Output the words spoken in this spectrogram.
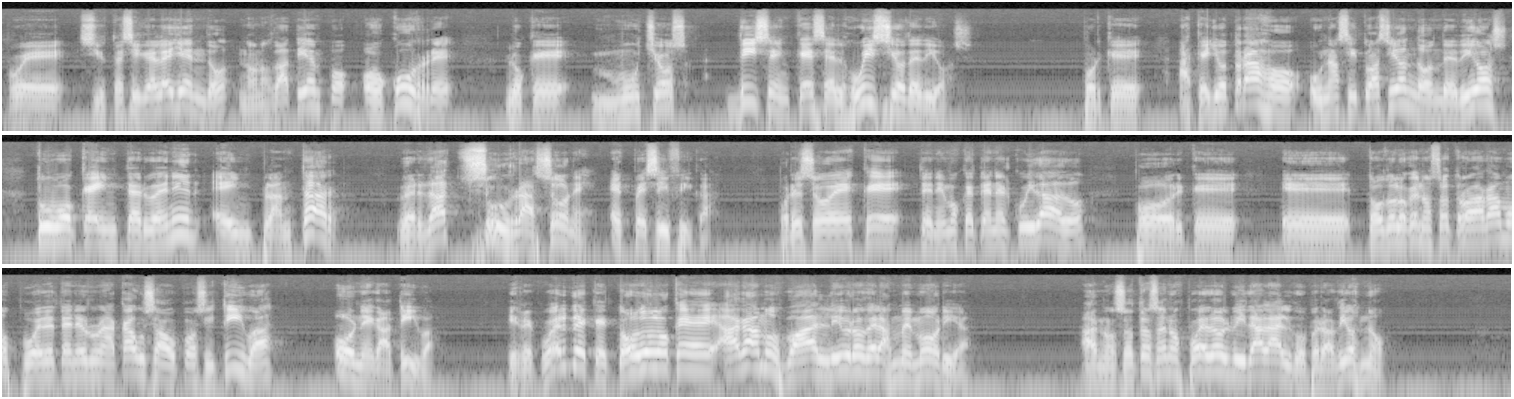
pues si usted sigue leyendo, no nos da tiempo, ocurre lo que muchos dicen que es el juicio de Dios. Porque Aquello trajo una situación donde Dios tuvo que intervenir e implantar, ¿verdad?, sus razones específicas. Por eso es que tenemos que tener cuidado porque eh, todo lo que nosotros hagamos puede tener una causa o positiva o negativa. Y recuerde que todo lo que hagamos va al libro de las memorias. A nosotros se nos puede olvidar algo, pero a Dios no.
